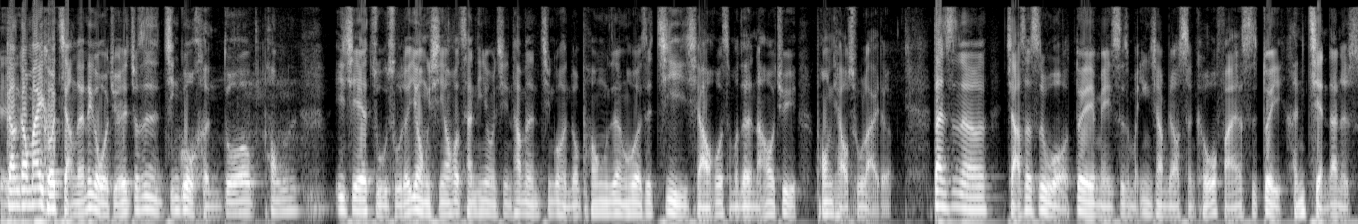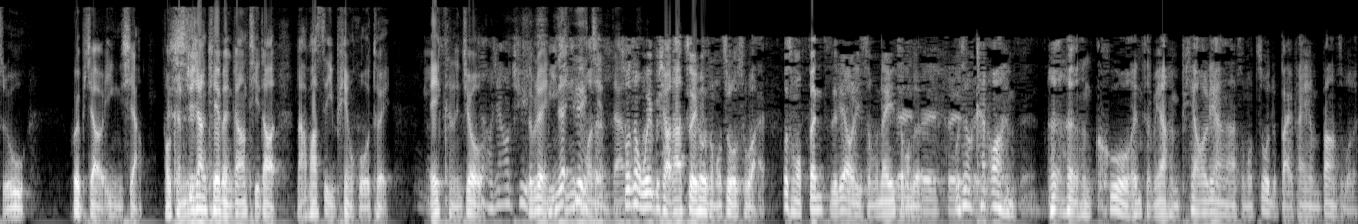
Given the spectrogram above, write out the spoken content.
为刚刚 Michael 讲的那个，我觉得就是经过很多烹一些主厨的用心啊，或餐厅用心，他们经过很多烹饪或者是技巧或什么的，然后去烹调出来的。但是呢，假设是我对美食什么印象比较深刻，我反而是对很简单的食物会比较有印象。我可能就像 Kevin 刚刚提到，哪怕是一片火腿。哎，可能就好像要去对不对？米你那越其林什么的讲说真的，我也不晓得他最后怎么做出来，或什么分子料理什么那一种的我就看哇，很很很很酷，很怎么样，很漂亮啊，什么做的摆盘也很棒什么的。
